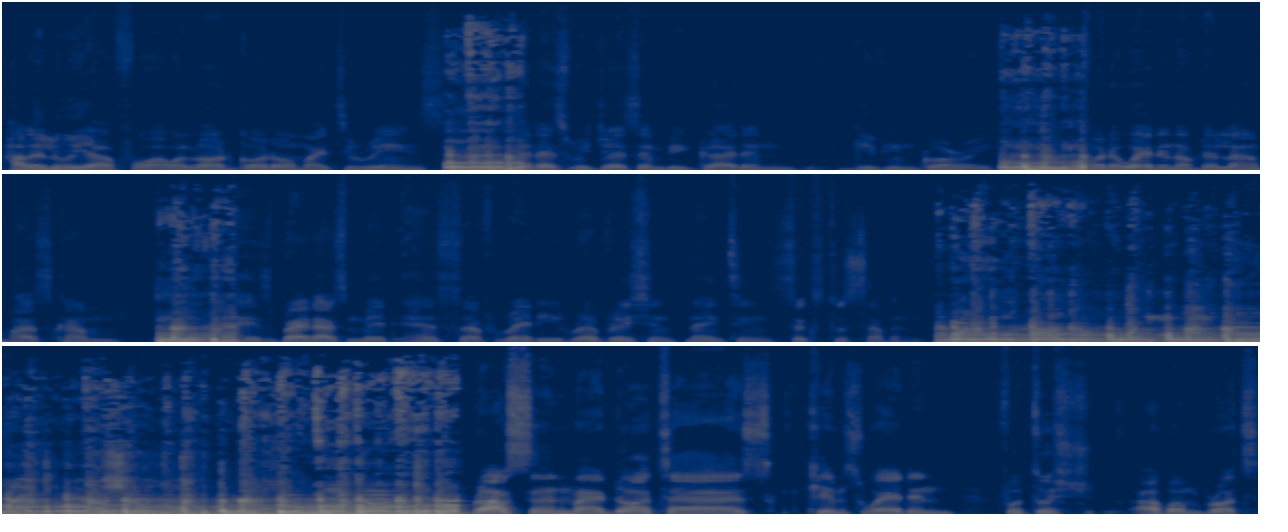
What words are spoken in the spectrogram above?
Hallelujah, for our Lord God Almighty reigns. Let us rejoice and be glad and give him glory. For the wedding of the Lamb has come, and his bride has made herself ready. Revelation 19, 6 to 7. Browsing my daughter's Kim's wedding photo album brought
